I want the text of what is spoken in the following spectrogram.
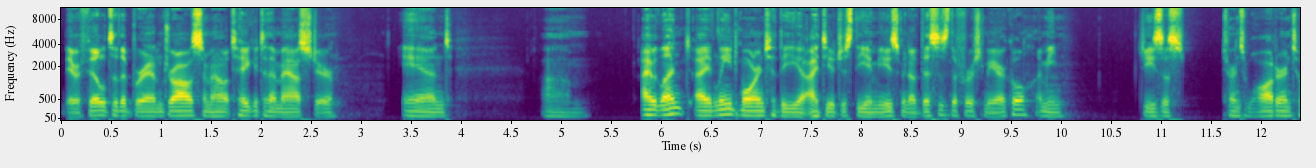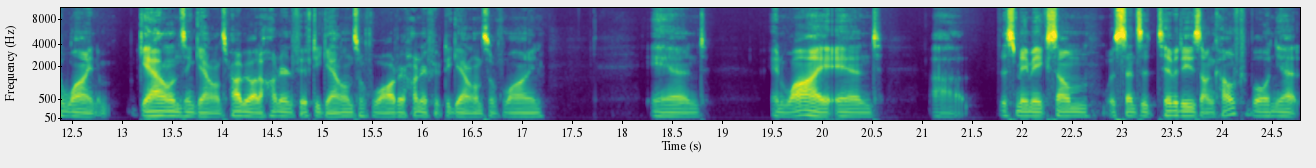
They were filled to the brim, draw some out, take it to the master. And um, I lent, I leaned more into the idea of just the amusement of this is the first miracle. I mean, Jesus turns water into wine, gallons and gallons, probably about 150 gallons of water, 150 gallons of wine, and and why? And uh, this may make some with sensitivities uncomfortable, and yet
